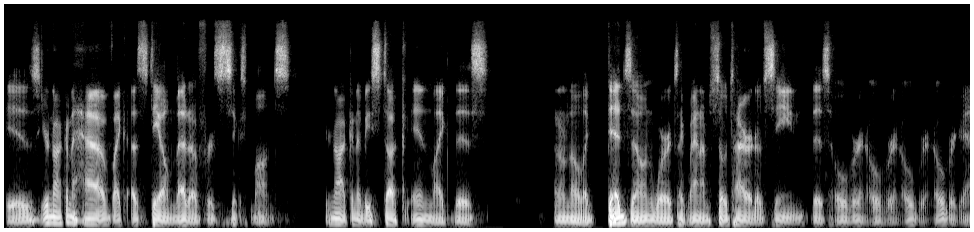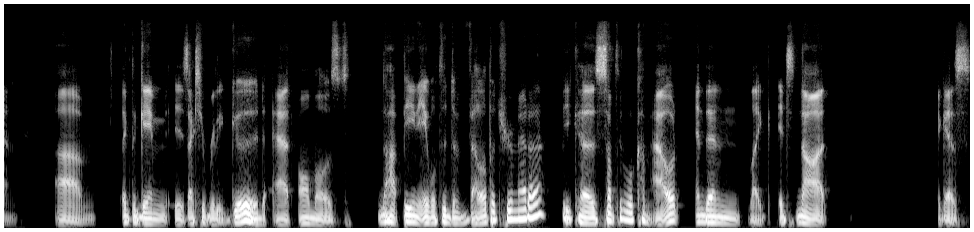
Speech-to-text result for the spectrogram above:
is you're not going to have like a stale meta for 6 months. You're not going to be stuck in like this I don't know, like dead zone where it's like man, I'm so tired of seeing this over and over and over and over again. Um like the game is actually really good at almost not being able to develop a true meta because something will come out and then like it's not i guess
